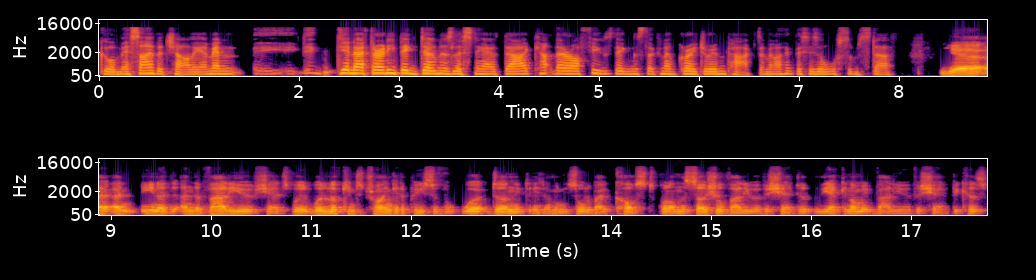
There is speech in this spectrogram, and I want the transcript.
go amiss either, Charlie. I mean, you know, if there are any big donors listening out there, I can't. There are a few things that can have greater impact. I mean, I think this is awesome stuff. Yeah, and you know, and the value of sheds. We're we're looking to try and get a piece of work done. It, it, I mean, it's all about cost, but on the social value of a shed, the economic value of a shed, because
